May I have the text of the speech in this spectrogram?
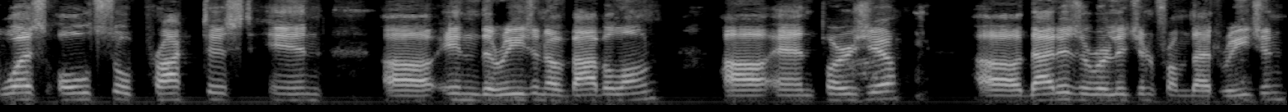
was also practiced in uh, in the region of Babylon uh, and Persia. Uh, that is a religion from that region.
